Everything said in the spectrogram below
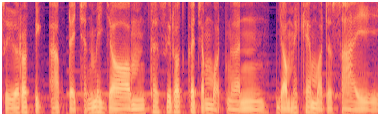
ซื้อรถปิกอัพแต่ฉันไม่ยอม ถ้าซื้อรถก็จะหมดเงิน ยอมให้แค่มอเตอร์ไซค์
